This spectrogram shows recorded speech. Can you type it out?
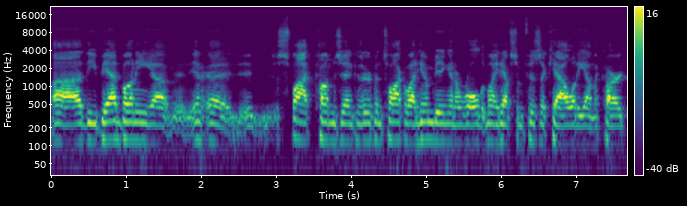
uh, the Bad Bunny uh, in- uh, spot comes in, because there's been talk about him being in a role that might have some physicality on the card,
